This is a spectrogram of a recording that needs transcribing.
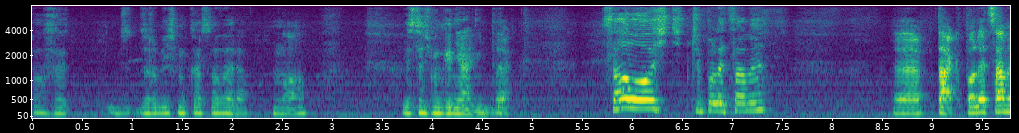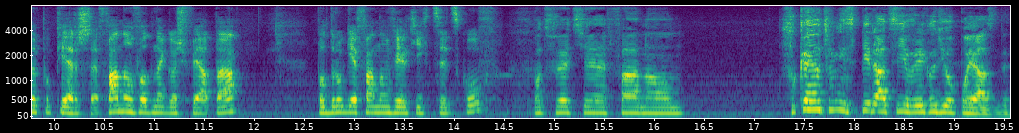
Boże, zrobiliśmy crossovera. No, Jesteśmy genialni. tak. Całość, czy polecamy? E, tak, polecamy po pierwsze fanom wodnego świata, po drugie fanom wielkich cycków, Po trzecie, fanom szukającym inspiracji, jeżeli chodzi o pojazdy.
